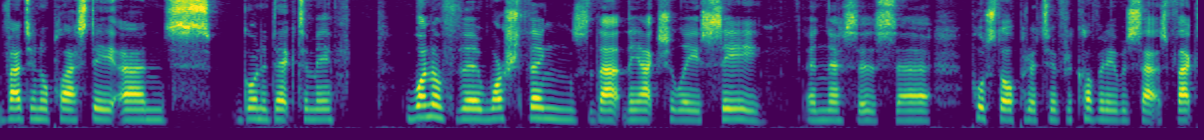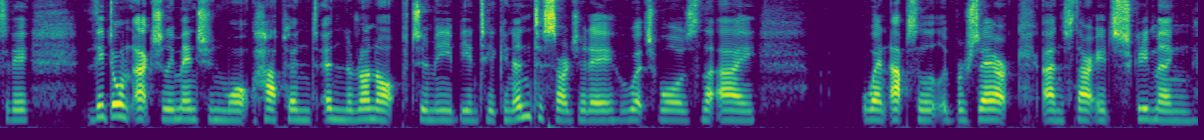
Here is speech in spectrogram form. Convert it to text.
vaginoplasty and gonadectomy. One of the worst things that they actually say in this is uh, post operative recovery was satisfactory. They don't actually mention what happened in the run up to me being taken into surgery, which was that I went absolutely berserk and started screaming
